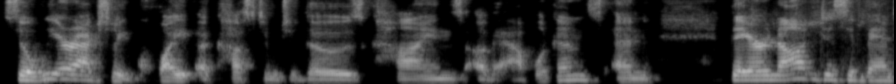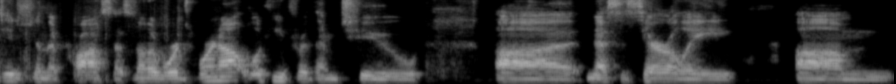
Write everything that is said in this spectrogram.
So we are actually quite accustomed to those kinds of applicants, and they are not disadvantaged in the process. In other words, we're not looking for them to uh, necessarily um,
